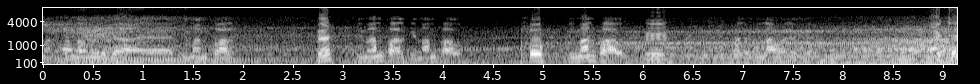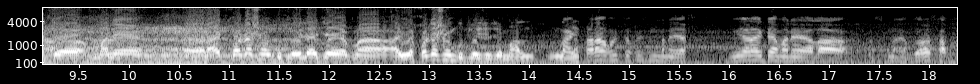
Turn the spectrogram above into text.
মালিকের নাম এ, বিমান পাল। হ্যাঁ বিমান পাল বিমান পাল। ও বিমান পাল। হুম মালিকের নাম গিয়া। আচ্ছা তো মানে রাইট কটার সময় বুঝবাইলা যে কটার সময় বুঝবাইছে যে মাল নাই। তারা হয়তো কিছু মানে দুই আড়াইটা মানে ওলা মানে গরর শব্দ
